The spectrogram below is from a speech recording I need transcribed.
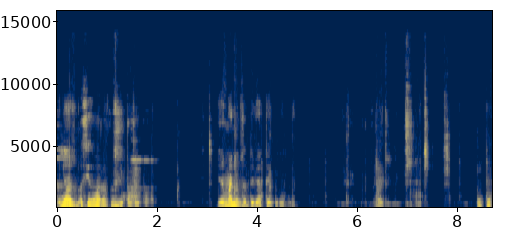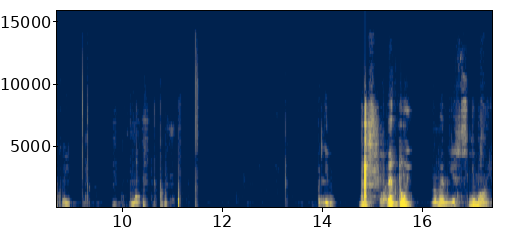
Мені ось дофіга розліта випало. І в мене вже дев'ятий уровень. Блядь. Он пукает. Не дуй. На мене, я знімаю.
